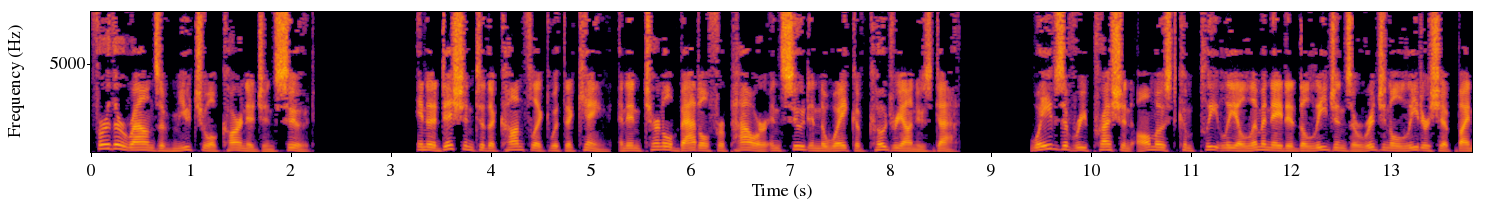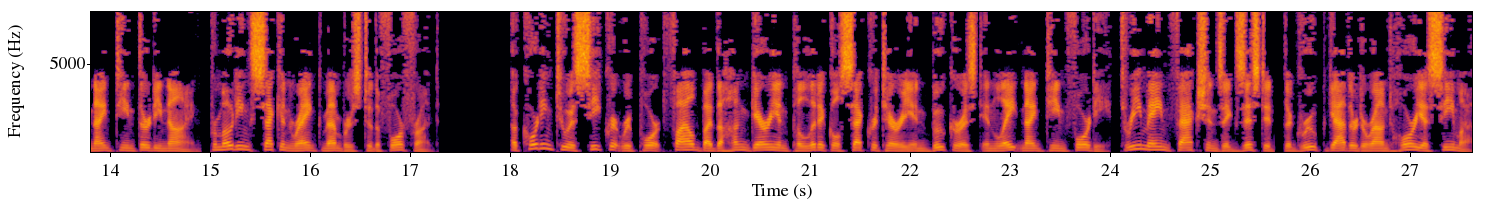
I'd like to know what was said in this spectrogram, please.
Further rounds of mutual carnage ensued. In addition to the conflict with the king, an internal battle for power ensued in the wake of Codreanu's death. Waves of repression almost completely eliminated the Legion's original leadership by 1939, promoting second-rank members to the forefront. According to a secret report filed by the Hungarian political secretary in Bucharest in late 1940, three main factions existed. The group gathered around Horia Sima,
